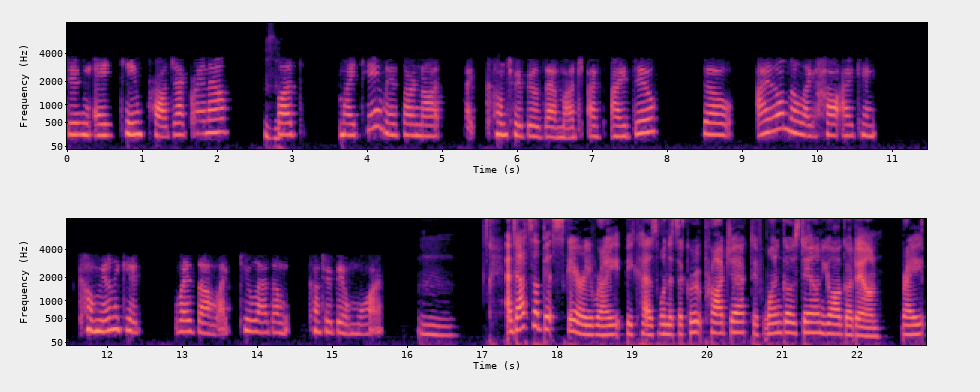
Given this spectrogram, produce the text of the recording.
doing a team project right now, Mhm. but my teammates are not like contribute that much as I do. So I don't know like how I can communicate with them like to let them contribute more. Mm. And that's a bit scary, right? Because when it's a group project, if one goes down, you all go down, right?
